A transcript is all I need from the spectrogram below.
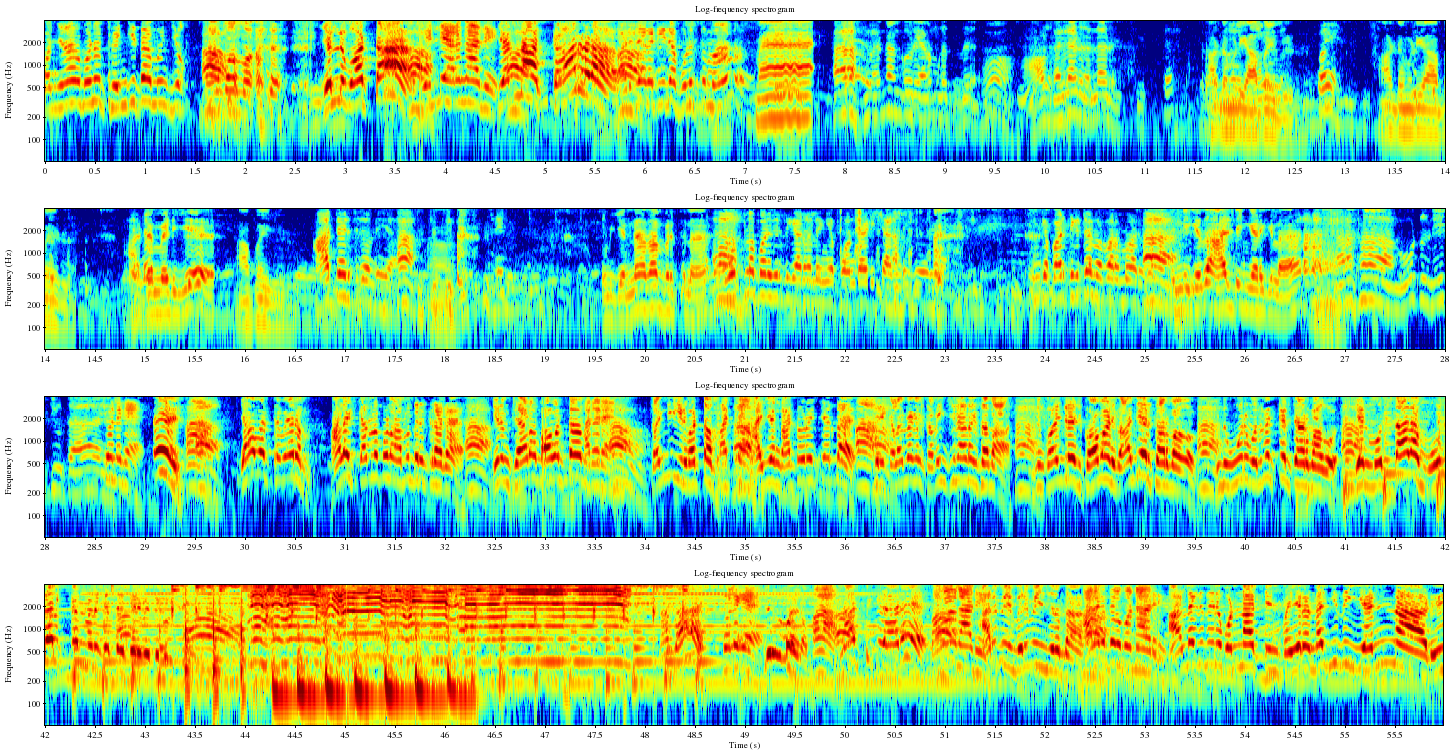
கொஞ்ச நேரம் போனா பெஞ்சுதான் மிஞ்சும். ஆமா ஆமா. எள்ளு ஓட்டா எள்ளி இறங்காது. என்ன கட்டிட்டா புளுத்துமா? அங்க ஒரு இறம்பு கத்துது. ஆட்டோமேட்டிக் ஆட்டோமேட்டிக் ஆட்டோமேட்டிக்கு ஆட்டோ எடுத்துட்டு வந்தியா? உனக்கு என்னதான் பிரச்சனை? வீட்டுல படுக்கிறதுக்கு இடம் இல்லைங்க பொண்டாடி சண்டைக்கு. இங்க படுத்துக்கிட்டா விவரமா இருக்கும் இன்னைக்கு எதுவும் ஆல்ட்டிங் கிடைக்கல. வீட்டுல நீட்டி விட்டா. சொல்லுங்க. ஏய் யாவற்ற வேறும் அலை கடல போல அமர்ந்திருக்கிறாங்க. இன்னும் சேலம் மாவட்டம். சங்ககிரி வட்டம் ஐயன் காட்டூரை சேர்ந்த ஸ்ரீ கலைமகள் கவிச்சி நாடக சபா இன்னும் கோவிந்தராஜ் கோமாளி வாத்தியார் சார்பாகும் இந்த ஊர் பொதுமக்கள் சார்பாகும். என் முத்தால முதல் கண் வணக்கத்தை தெரிவித்துக் கொள்கிறேன். நாட்டுக்கு நாடு மகாநாடு. பெருமையும் சிறந்தா அழகு திரு பொன்னாட்டின் பெயர் என்ன? இது என் நாடு.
